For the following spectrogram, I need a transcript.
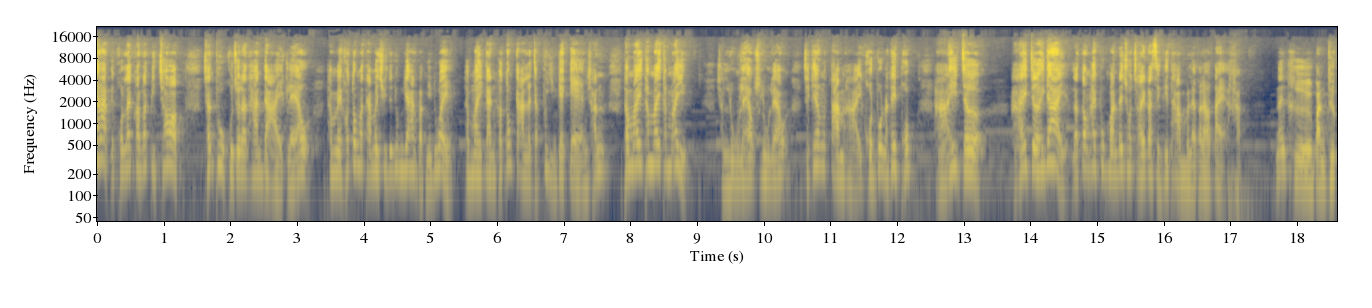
ยาทไอ้คนไร้ความรับผิดชอบ ฉันถูกคุณโจนาธานด่าอีกแล้วทำไมเขาต้องมาทำให้ชีวิตยุ่งยากแบบนี้ด้วยทำไมกันเขาต้องการอะไรจากผู้หญิงแก่ๆอย่างฉันทำไมทำไมทำไม ฉันรู้แล้วฉันรู้แล้วฉันแค่ต้องตามหาไอ้คนพวกนั้นให้พบ หาให้เจอ หาให้เจอให้ได้ แล้วต้องให้พวกมันได้ชดใช้กับสิ่งที่ทำมาแล้วก็แล้วแต่ครับ นั่นคือบันทึก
